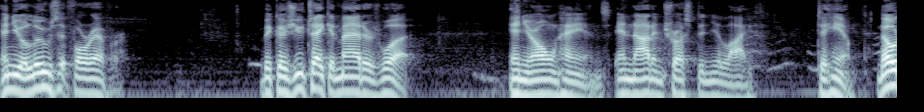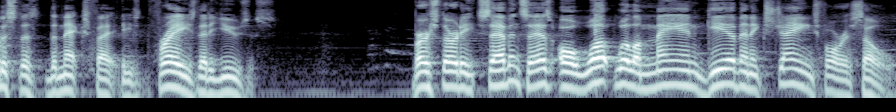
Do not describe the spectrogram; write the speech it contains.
And you'll lose it forever. Because you taking matters what? In your own hands and not entrusting your life to Him. Notice the, the next phase, phrase that he uses. Verse 37 says, Or what will a man give in exchange for his soul?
